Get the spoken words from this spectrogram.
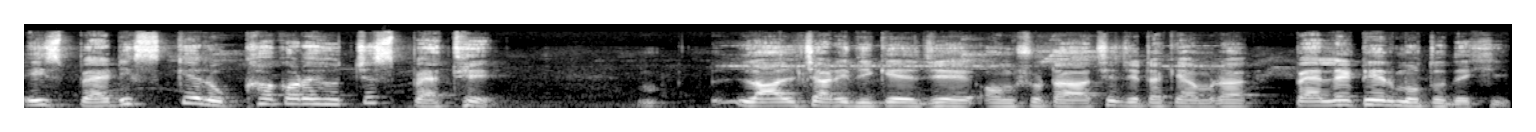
এই স্প্যাডিক্সকে রক্ষা করে হচ্ছে স্প্যাথে। লাল চারিদিকে যে অংশটা আছে, যেটাকে আমরা প্যালেটের মতো দেখি।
